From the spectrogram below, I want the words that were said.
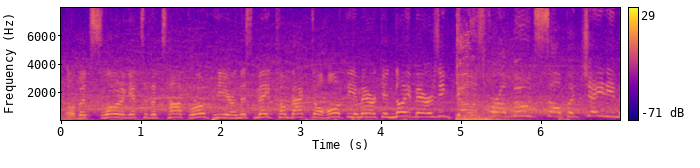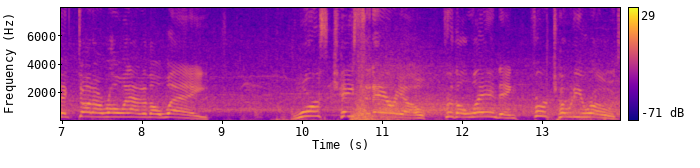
A little bit slow to get to the top rope here, and this may come back to haunt the American Nightmare as he goes for a moonsault, but JD McDonagh rolling out of the way. Worst case scenario for the landing for Cody Rhodes,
